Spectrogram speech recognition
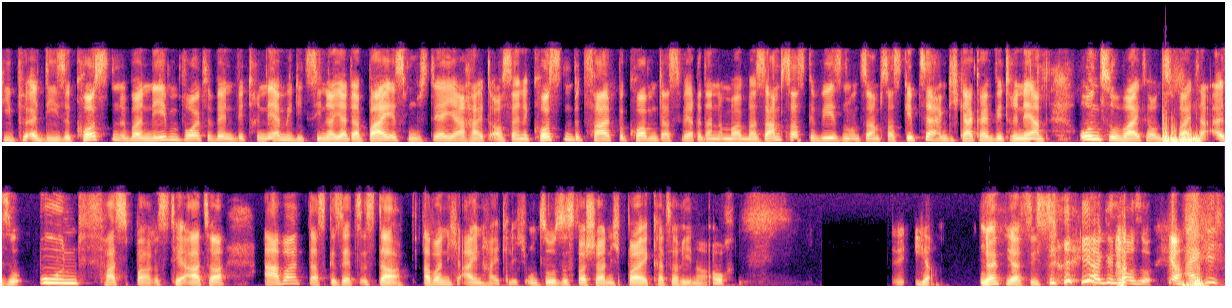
die, äh, diese Kosten übernehmen wollte. Wenn Veterinärmediziner ja dabei ist, muss der ja halt auch seine Kosten bezahlt bekommen. Das wäre dann immer, immer samstags gewesen und samstags gibt es ja eigentlich gar kein Veterinäramt und so weiter weiter und so weiter. Also unfassbares Theater. Aber das Gesetz ist da, aber nicht einheitlich. Und so ist es wahrscheinlich bei Katharina auch. Ja, Ne? Ja, siehst du, ja, genau so. Ja. Eigentlich,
